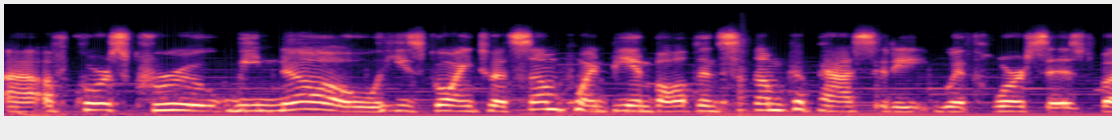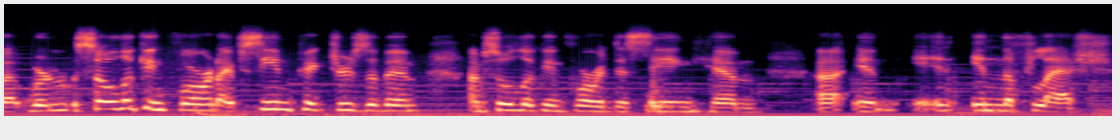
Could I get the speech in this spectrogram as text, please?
Uh, of course, Crew, we know he's going to at some point be involved in some capacity with horses, but we're so looking forward. I've seen pictures of him. I'm so looking forward to seeing him uh, in, in, in the flesh.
